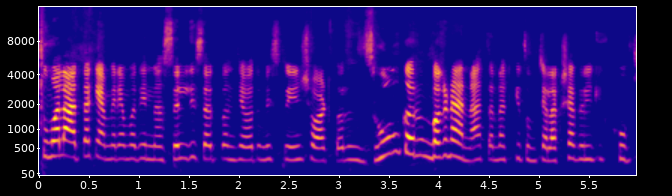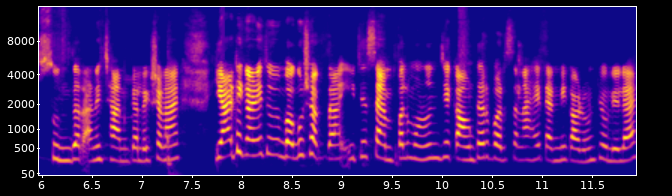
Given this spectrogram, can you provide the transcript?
तुम्हाला आता कॅमेऱ्यामध्ये नसेल दिसत पण जेव्हा तुम्ही स्क्रीनशॉट करून झूम करून बघणार ना तर नक्की तुमच्या लक्षात येईल की खूप सुंदर आणि छान कलेक्शन आहे. या ठिकाणी तुम्ही बघू शकता इथे सॅम्पल म्हणून जे काउंटर पर्सन आहे त्यांनी काढून ठेवलेलं आहे.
